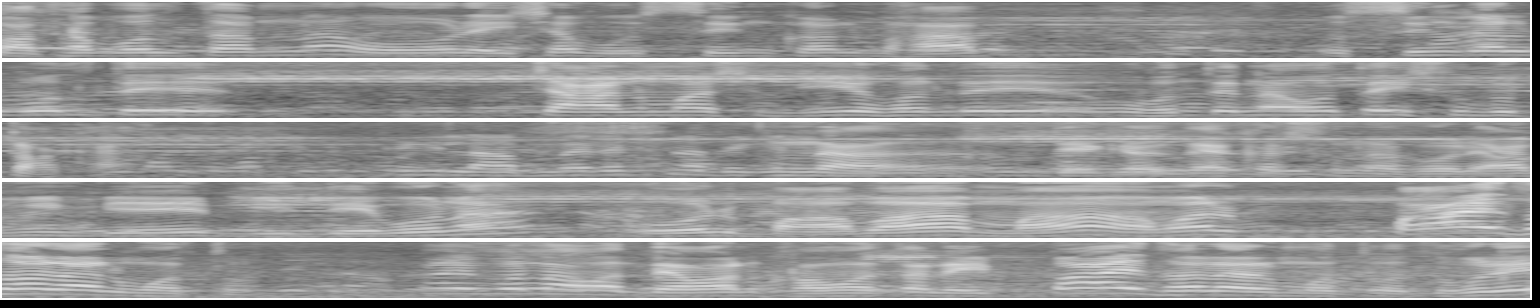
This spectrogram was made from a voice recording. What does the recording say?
কথা বলতাম না ওর এইসব উচ্ছৃঙ্খল ভাব। উচ্ছৃঙ্খল বলতে চার মাস বিয়ে হলে হতে না হতেই শুধু টাকা। না দেখে দেখা দেখাশোনা করে। আমি বিয়ে দেবো না ওর বাবা মা আমার পায়ে ধরার মতো। আমি বললাম আমার দেওয়ার ক্ষমতা নেই পায়ে ধরার মতো ধরে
